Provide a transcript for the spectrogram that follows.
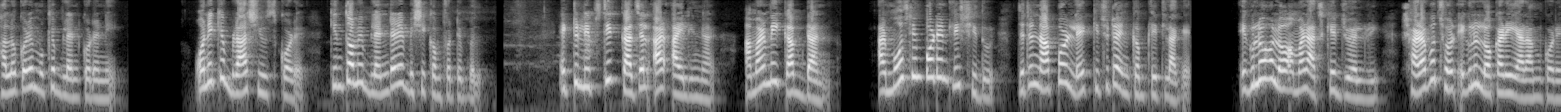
ভালো করে মুখে ব্লেন্ড করে নিই। অনেকে ব্রাশ ইউজ করে, কিন্তু আমি ব্লেন্ডারে বেশি কমফোর্টেবল একটু লিপস্টিক কাজল আর আইলিনার আমার মেকআপ ডান আর মোস্ট ইম্পর্টেন্টলি সিঁদুর, যেটা না পরলে কিছুটা ইনকমপ্লিট লাগে। এগুলো হলো আমার আজকের জুয়েলারি সারা বছর এগুলো লকারেই আরাম করে।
